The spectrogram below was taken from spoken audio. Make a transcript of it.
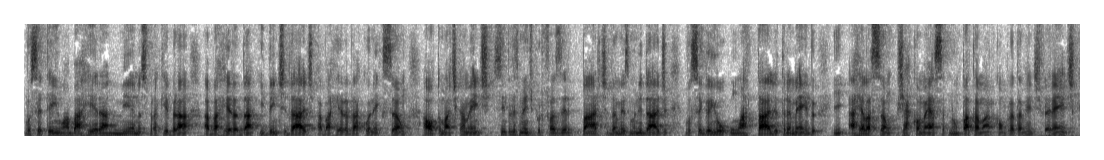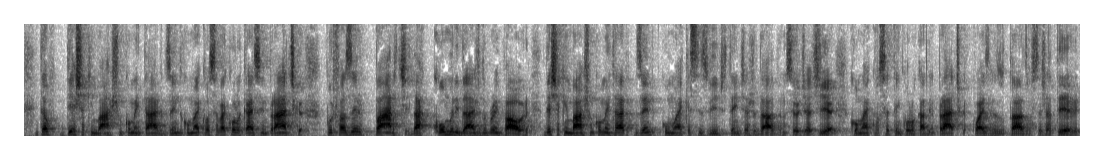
Você tem uma barreira a menos para quebrar a barreira da identidade, a barreira da conexão. Automaticamente, simplesmente por fazer parte da mesma unidade, você ganhou um atalho tremendo e a relação já começa num patamar completamente diferente. Então, deixa aqui embaixo um comentário dizendo como é que você vai colocar isso em prática por fazer parte da comunidade do Brain Power. Deixa aqui embaixo um comentário dizendo como é que esses vídeos têm te ajudado no seu dia a dia, como é que você tem colocado em prática, quais resultados você já teve.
